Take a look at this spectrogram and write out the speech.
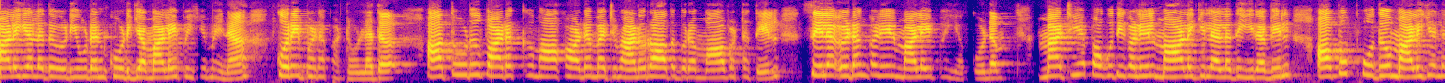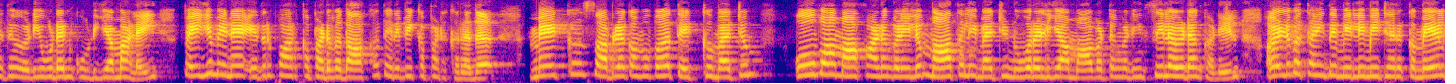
மழை அல்லது இடியுடன் கூடிய மழை பெய்யும் என குறிப்பிடப்பட்டுள்ளது. அத்தோடு வடக்கு மாகாணம் மற்றும் அனுராதபுரம் மாவட்டத்தில் சில இடங்களில் மழை பெய்யக்கூடும். மற்ற பகுதிகளில் மாலையில் அல்லது இரவில் அவ்வப்போது மழை அல்லது இடியுடன் கூடிய மழை பெய்யும் என எதிர்பார்க்கப்படுவதாக தெரிவிக்கப்படுகிறது. மேற்கு சபரகமுவ தெற்கு மற்றும் ஓவா மாகாணங்களிலும் மாத்தலை மற்றும் நுவரெலியா மாவட்டங்களின் சில இடங்களில் எழுபத்தைந்து மில்லிமீட்டருக்கு மேல்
